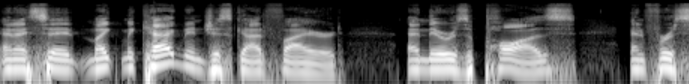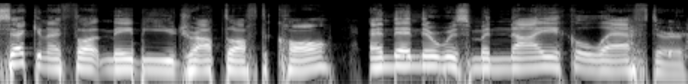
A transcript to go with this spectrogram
And I said, Mike Maccagnan just got fired. And there was a pause. And for a second, I thought maybe you dropped off the call. And then there was maniacal laughter.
